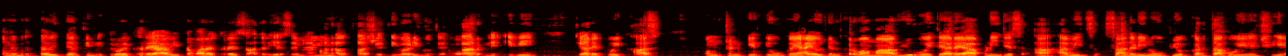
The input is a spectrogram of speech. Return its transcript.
તમે બધા વિદ્યાર્થી મિત્રોએ ઘરે આવી તમારા ઘરે સાદડી હશે, મહેમાન આવતા હશે, દિવાળીનો તહેવાર ને એવી જ્યારે કોઈ ખાસ ફંક્શન કે તેવું કંઈ આયોજન કરવામાં આવ્યું હોય ત્યારે આપણી જે આવી સાદડીનો ઉપયોગ કરતા હોઈએ છીએ.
